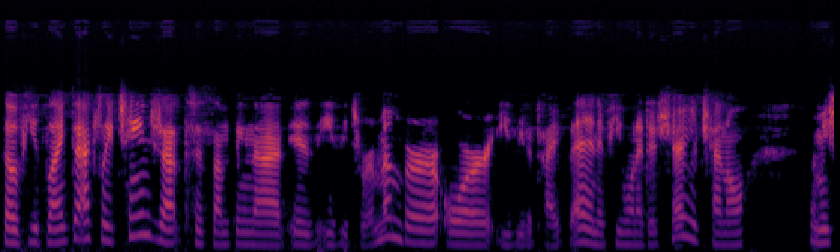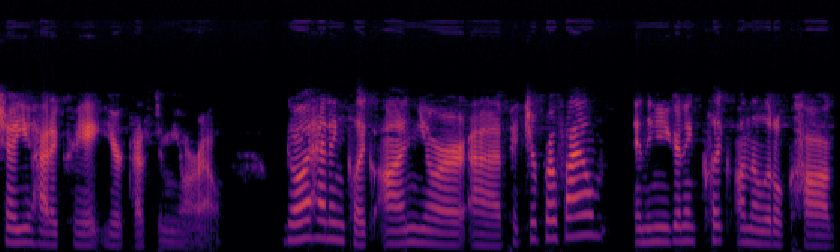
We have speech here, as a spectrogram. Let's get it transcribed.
So if you'd like to actually change that to something that is easy to remember or easy to type in, if you wanted to share your channel, let me show you how to create your custom URL go ahead and click on your uh, picture profile and then you're going to click on the little cog.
